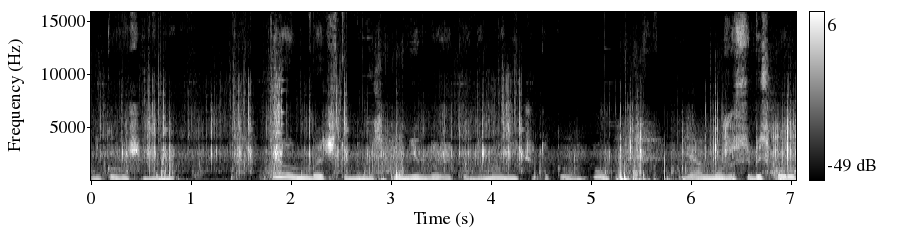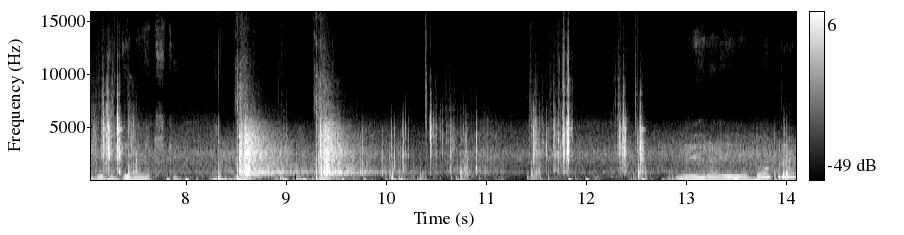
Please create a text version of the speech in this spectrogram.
Нікого ще нема. Ну, бачите, в мене скринів, ножиків немає, нічого такого. Ну, я може собі скоро буду донатити. Не граю я добре.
